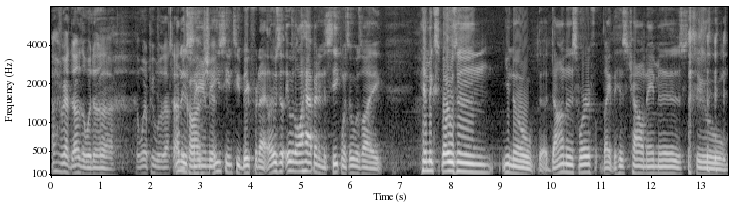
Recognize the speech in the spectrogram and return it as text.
I forgot the other one. Uh, where people was outside I'm just saying, man, he seemed too big for that. It was. It was all happening in the sequence. It was like him exposing, you know, the Adonis, worth, like his child name is, to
